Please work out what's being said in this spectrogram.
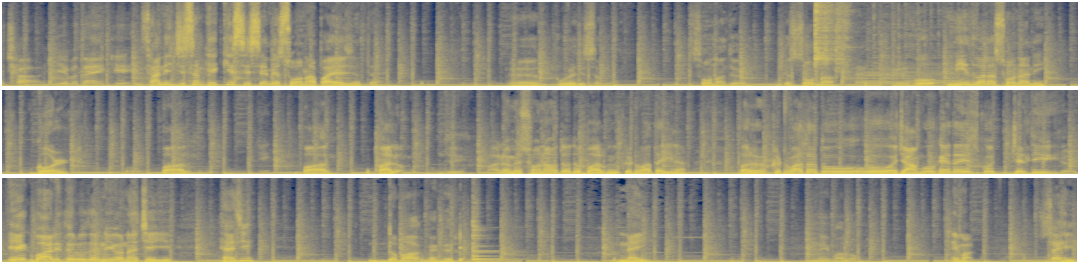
अच्छा ये बताएँ कि इंसानी जिस्म के किस हिस्से में सोना पाया जाता है? पूरे जिसम में। सोना जो है ये सोना। वो नींद वाला सोना नहीं गोल्ड। बाल। जी। बाल। बालों में? जी। बालों में सोना होता तो बाल कोई कटवाता ही ना। और अगर कटवाता तो वो अजाम को कहता है इसको जल्दी एक बाल इधर उधर नहीं होना चाहिए। है जी? दिमाग में फिर? नहीं। नहीं मालूम नहीं मालूम सही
